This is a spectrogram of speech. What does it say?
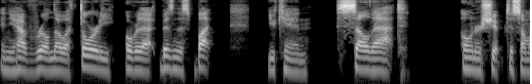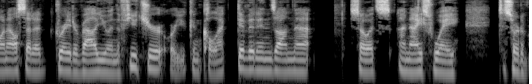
and you have real no authority over that business, but you can sell that ownership to someone else at a greater value in the future, or you can collect dividends on that. So it's a nice way to sort of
